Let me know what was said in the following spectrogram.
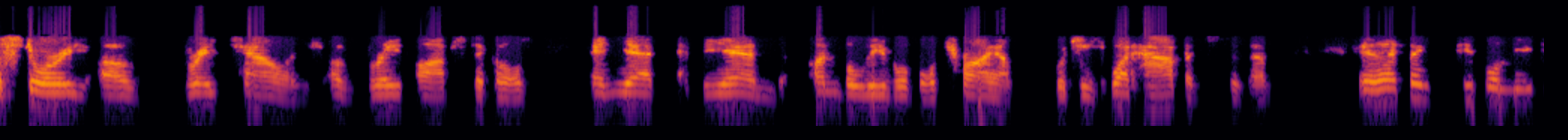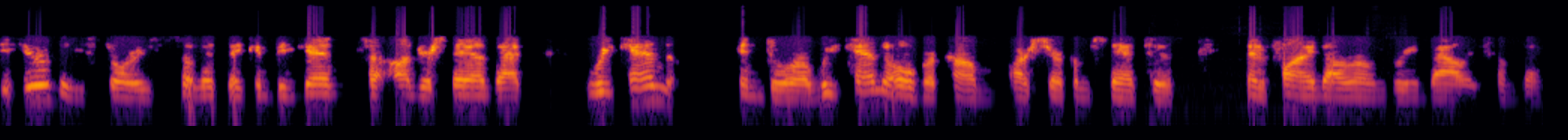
A story of great challenge, of great obstacles, and yet at the end, unbelievable triumph, which is what happens to them. And I think people need to hear these stories so that they can begin to understand that we can endure, we can overcome our circumstances, and find our own green valley someday.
